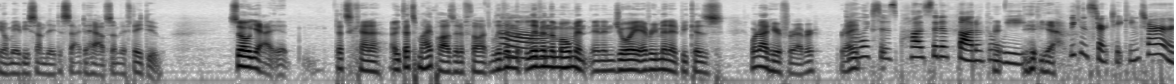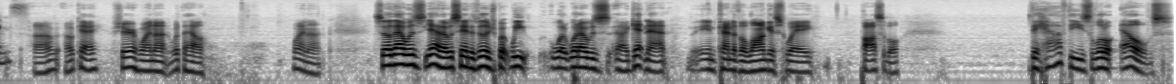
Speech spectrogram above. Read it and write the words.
you know, maybe someday decide to have some if they do. So yeah, it, that's kind of uh, that's my positive thought. Live in the, live in the moment and enjoy every minute because we're not here forever, right? Alex's positive thought of the Uh, week. yeah. we can start taking turns. Uh, okay, sure. Why not? What the hell? Why not? So that was yeah, that was Santa's Village. But we what what I was uh, getting at in kind of the longest way possible. They have these little elves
